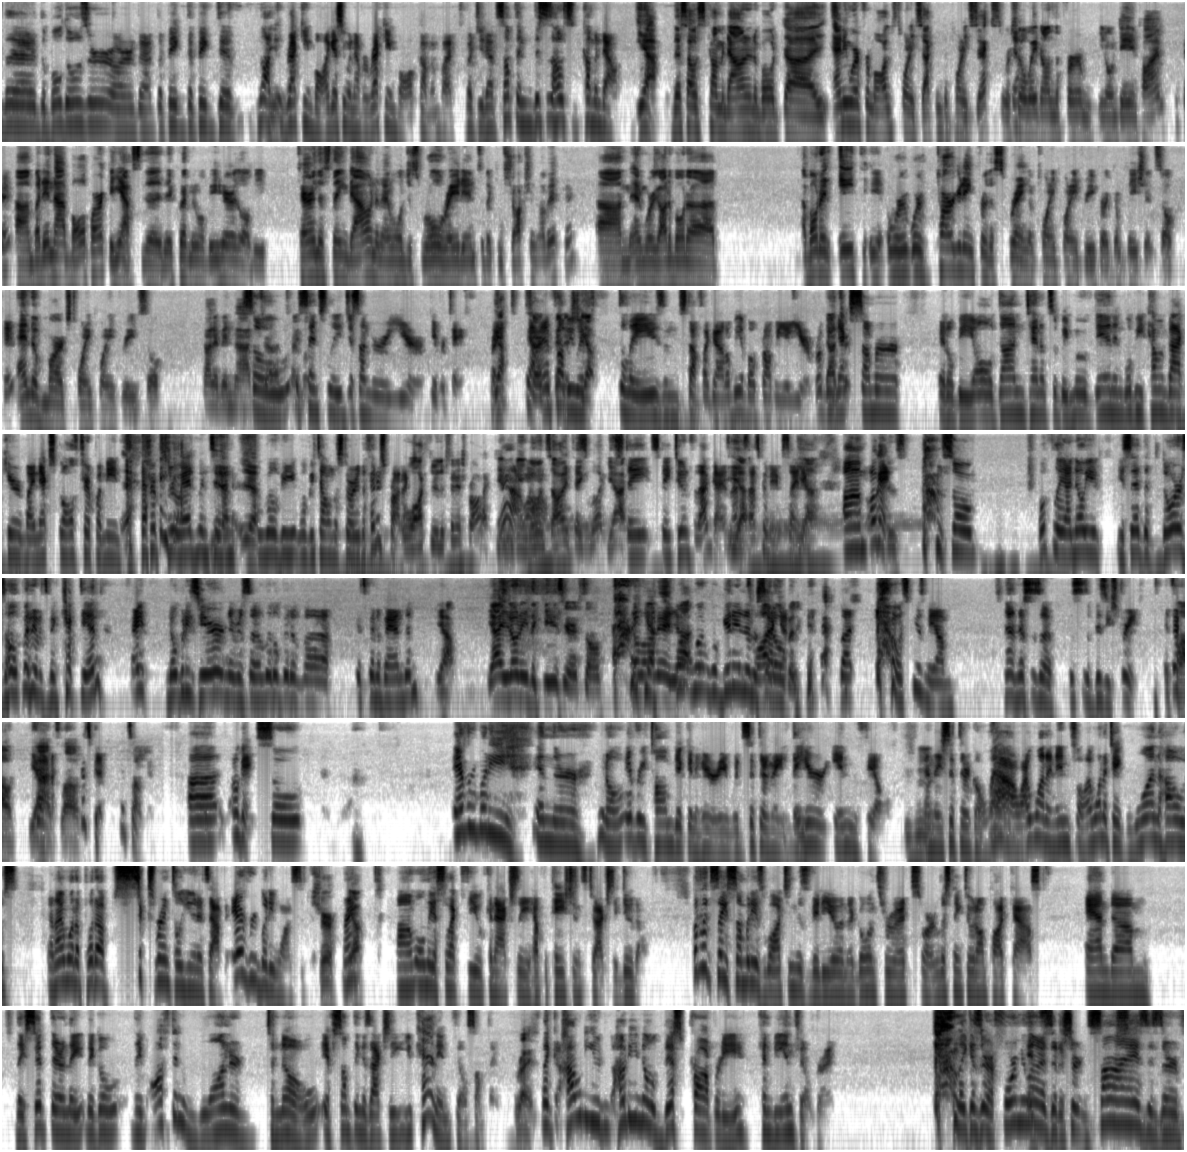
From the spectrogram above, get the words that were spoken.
the the bulldozer or the the big the big the, not Yeah. wrecking ball. I guess you wouldn't have a wrecking ball coming, but but you'd have something. This is it's coming down. Yeah, this house is coming down in about uh, anywhere from August 22nd to 26th. We're Yeah. still waiting on the firm, you know, day and time. Okay. Um, but in that ballpark, and yes, the, the equipment will be here. They'll be tearing this thing down, and then we'll just roll right into the construction of it. Okay. Um, and we're got about a about an eight. We're we're targeting for the spring of 2023 for a completion. So Okay. end of March 2023. So kind of in that. uh, so timeline. essentially, just under a year, give or take. Right. Yeah, Yeah. And probably with yeah. delays and stuff like that, it'll be about probably a year. Probably That's next summer. It'll be all done. Tenants will be moved in, and we'll be coming back here. My next golf trip, I mean, trip through Edmonton. yeah. We'll be we'll be telling the story of the finished product. walk through the finished product. Yeah, well, go inside and take a look. Yeah, Stay stay tuned for that, guys. That's, Yeah. that's going to be exciting. yeah. Um, okay, so hopefully, I know you you said that the door is open and it's been kicked in. Right? Nobody's here, and there was a little bit of uh, it's been abandoned. yeah, yeah. You don't need the keys here, so come on in. Yeah, We'll, we'll, get in it's in a second. open. oh, excuse me. Um, man, this is a this is a busy street. it's loud. Yeah, Yeah. it's loud. It's good. It's all good. Uh, okay, so everybody in their, you know, every Tom, Dick, and Harry would sit there and they, they hear infill Mhm. and they sit there and go, wow, I want an infill. I want to take one house and I want to put up six rental units after. Everybody wants to do it. Sure. Right? Yeah. Um, only a select few can actually have the patience to actually do that. But let's say somebody is watching this video and they're going through it or listening to it on podcast, and um, they sit there and they they go. They've often wanted to know if something is actually you can infill something. Right. Like how do you how do you know this property can be infilled right? like is there a formula? It's- is it a certain size? Is there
